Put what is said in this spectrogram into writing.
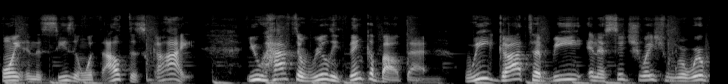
point in the season without this guy? You have to really think about that. We got to be in a situation where we're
